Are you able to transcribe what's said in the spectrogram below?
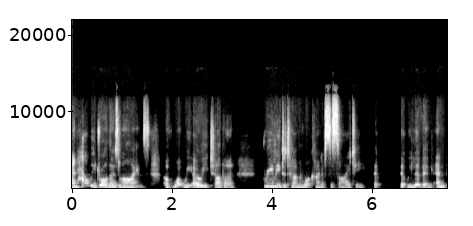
And how we draw those lines of what we owe each other really determine what kind of society that, that we live in. And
